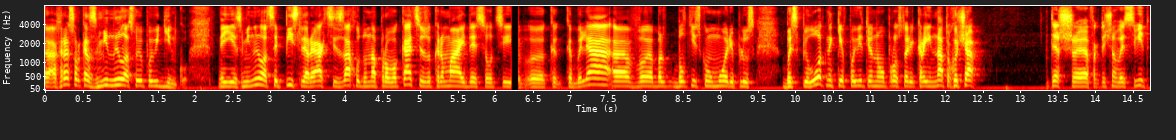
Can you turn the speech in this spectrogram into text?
агресорка змінила свою поведінку. І змінила це після реакції Заходу на провокації. Зокрема, йдеться оці е, к- кабеля е, в Бал- Балтійському морі, плюс безпілотники в повітряному просторі країн НАТО. Хоча. Теж е, фактично весь світ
